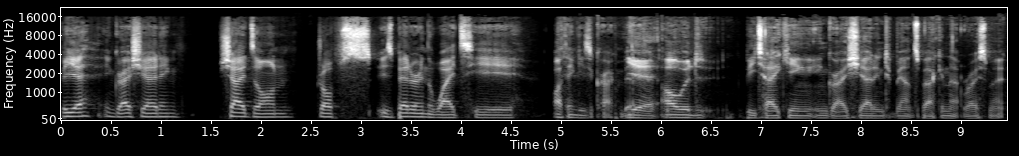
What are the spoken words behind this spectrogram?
but yeah, ingratiating, shades on, drops is better in the weights here. I think he's a crack bet. Yeah, I would be taking ingratiating to bounce back in that race, mate.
